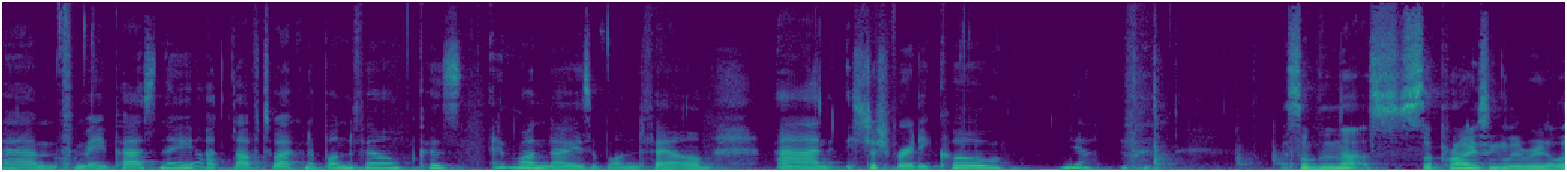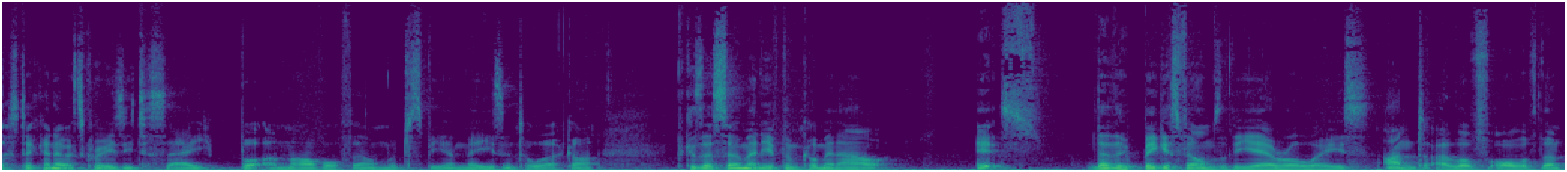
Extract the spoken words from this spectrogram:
Um, for me personally, I'd love to work on a Bond film because everyone knows a Bond film and it's just really cool. Yeah. It's something that's surprisingly realistic. I know it's crazy to say, but a Marvel film would just be amazing to work on because there's so many of them coming out. It's they're the biggest films of the year always, and I love all of them.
